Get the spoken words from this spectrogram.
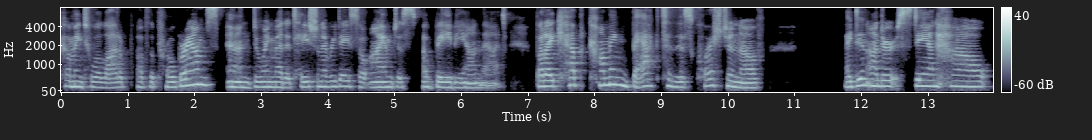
coming to a lot of, of the programs and doing meditation every day. So I'm just a baby on that. But I kept coming back to this question of I didn't understand how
